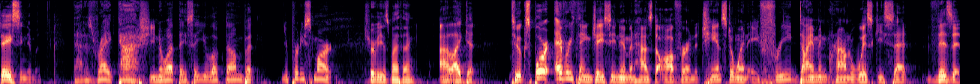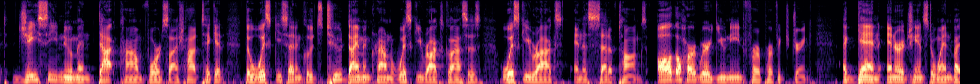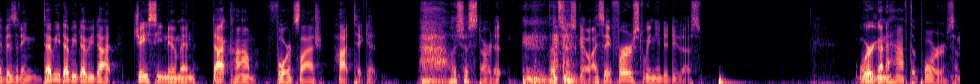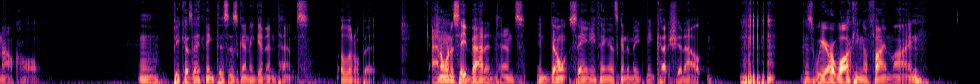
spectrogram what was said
JC Newman. That is right. Gosh, you know what? They say you look dumb, but you're pretty smart. Trivia is my thing. I like it. To explore everything JC Newman has to offer and a chance to win a free Diamond Crown whiskey set, visit jcnewman.com forward slash hot ticket. The whiskey set includes two Diamond Crown Whiskey Rocks glasses, whiskey rocks, and a set of tongs. All the hardware you need for a perfect drink. Again, enter a chance to win by visiting www.jcnewman.com forward slash hot ticket. Let's just start it. Let's just go. I say first, we need to do this we're going to have to pour some alcohol hmm. because I think this is going to get intense a little bit. I don't want to say bad intense and don't say anything that's going to make me cut shit out because we are walking a fine line.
